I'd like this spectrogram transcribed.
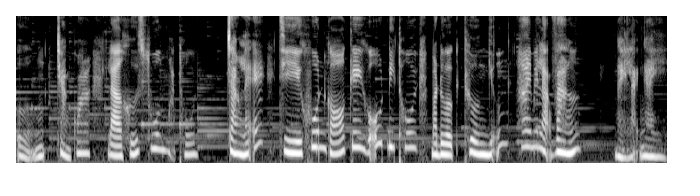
ưởng chẳng qua là khứ xuông mà thôi. Chẳng lẽ chỉ khuôn có cây gỗ đi thôi mà được thường những 20 lạng vàng? Ngày lại ngày,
